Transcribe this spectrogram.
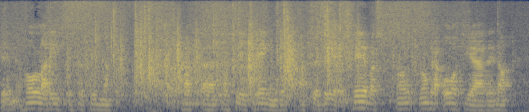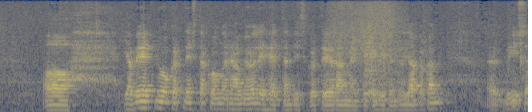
den håller inte för sina tra- äh, trafik längre. Alltså det krävs några åtgärder. Och jag vet nog att nästa gång jag har möjligheten att diskutera med Elisabeth, jag kan äh, visa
